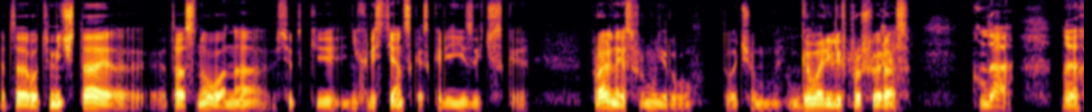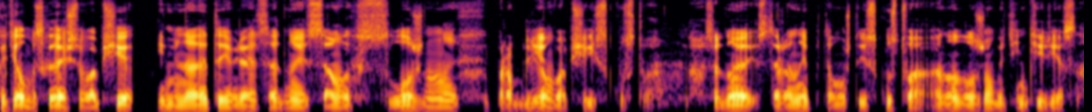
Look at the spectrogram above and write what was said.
это вот мечта, эта основа, она все-таки не христианская, а скорее языческая. Правильно я сформулировал то, о чем мы говорили в прошлый раз? Да, но я хотел бы сказать, что вообще именно это является одной из самых сложных проблем вообще искусства. С одной стороны, потому что искусство, оно должно быть интересно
